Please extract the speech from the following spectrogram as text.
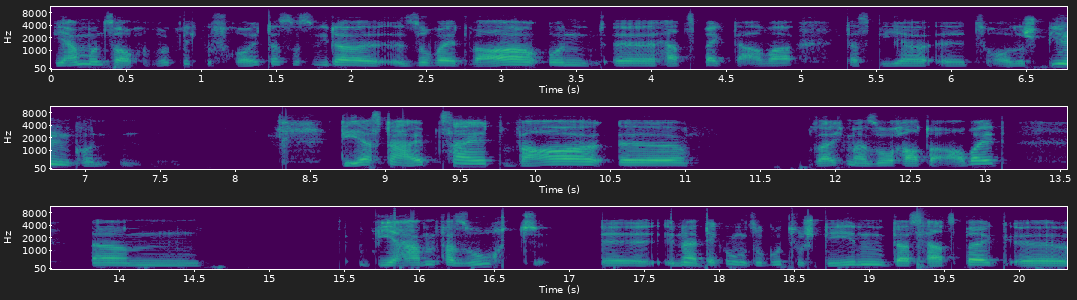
Wir haben uns auch wirklich gefreut, dass es wieder äh, soweit war und äh, Herzberg da war, dass wir äh, zu Hause spielen konnten. Die erste Halbzeit war, äh, sag ich mal so, harte Arbeit. Ähm, wir haben versucht, in der Deckung so gut zu stehen, dass Herzberg, äh,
